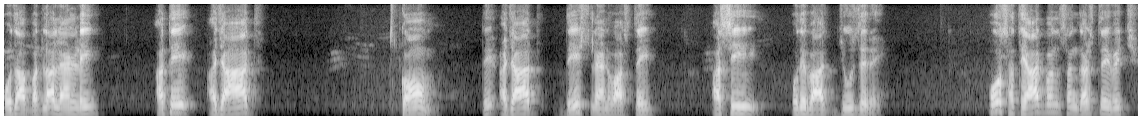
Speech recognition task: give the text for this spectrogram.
ਉਹਦਾ ਬਦਲਾ ਲੈਣ ਲਈ ਅਤੇ ਆਜ਼ਾਦ ਕੌਮ ਤੇ ਆਜ਼ਾਦ ਦੇਸ਼ ਲੈਣ ਵਾਸਤੇ ਅਸੀਂ ਉਹਦੇ ਬਾਅਦ ਜੂਝਦੇ ਰਹੇ। ਉਸ ਹਥਿਆਰਬੰਦ ਸੰਘਰਸ਼ ਦੇ ਵਿੱਚ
